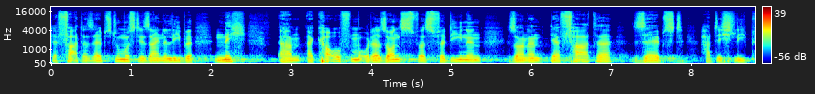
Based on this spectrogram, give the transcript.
Der Vater selbst, du musst dir seine Liebe nicht ähm, erkaufen oder sonst was verdienen, sondern der Vater selbst hat dich lieb.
